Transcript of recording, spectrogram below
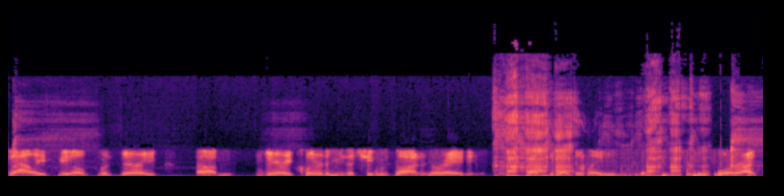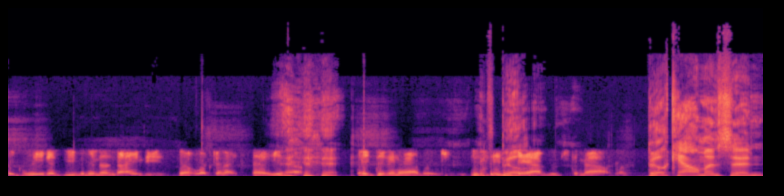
Sally Fields was very, um, very clear to me that she was not in her 80s. That the other ladies were. I think Rita's even in her 90s. So what can I say? You know, they did an average. Bill- they averaged them out. Bill Kalmanson.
